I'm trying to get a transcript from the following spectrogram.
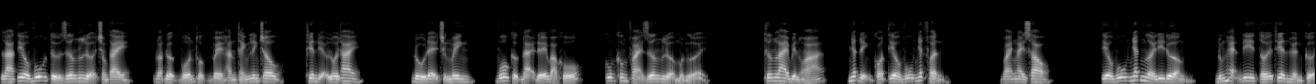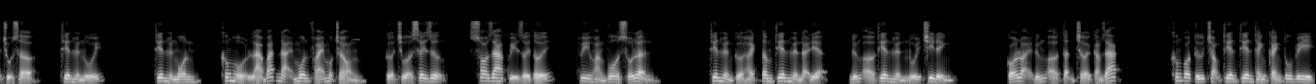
là tiêu vũ từ dương lửa trong tay, đoạt được vốn thuộc về hắn thánh linh châu, thiên địa lôi thai đủ để chứng minh vô cực đại đế bảo khố cũng không phải dương lửa một người. Tương lai biến hóa, nhất định có tiêu vũ nhất phần. Vài ngày sau, tiêu vũ nhất người đi đường, đúng hẹn đi tới thiên huyền cửa trụ sở, thiên huyền núi. Thiên huyền môn, không hổ là bát đại môn phái một trong, cửa chùa xây dựng, so ra quỷ giới tới, huy hoàng vô số lần. Thiên huyền cửa hạch tâm thiên huyền đại điện, đứng ở thiên huyền núi tri đình có loại đứng ở tận trời cảm giác. Không có tứ trọng thiên thiên thánh cảnh tu vi,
